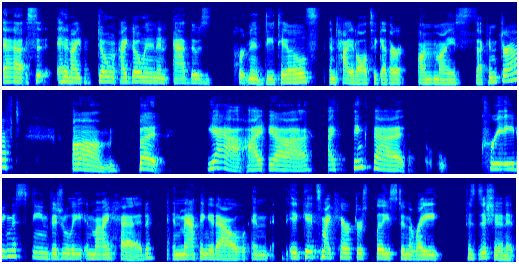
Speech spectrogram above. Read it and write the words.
Uh, so, and I don't, I go in and add those pertinent details and tie it all together on my second draft. Um, but yeah, I, uh, I think that creating the scene visually in my head and mapping it out and it gets my characters placed in the right position. It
